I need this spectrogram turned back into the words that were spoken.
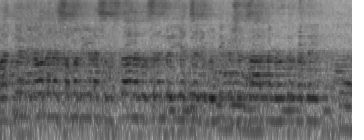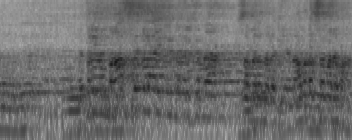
മദ്യനിരോധന സമിതിയുടെ സംസ്ഥാന പ്രസിഡന്റ് ഇ എച്ച് ഉണ്ണികൃഷ്ണൻ സാറിന്റെ നേതൃത്വത്തിൽ എത്രയോ മാസങ്ങളായി നീണ്ടു നിൽക്കുന്ന സമരം നടക്കുകയാണ്. അവിടെ സമരമാണ്.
